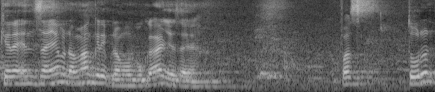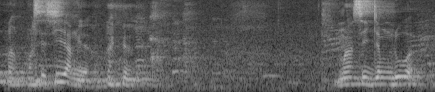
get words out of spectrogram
Kirain saya udah maghrib udah mau buka aja saya. Pas turun nah masih siang ya masih jam 2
